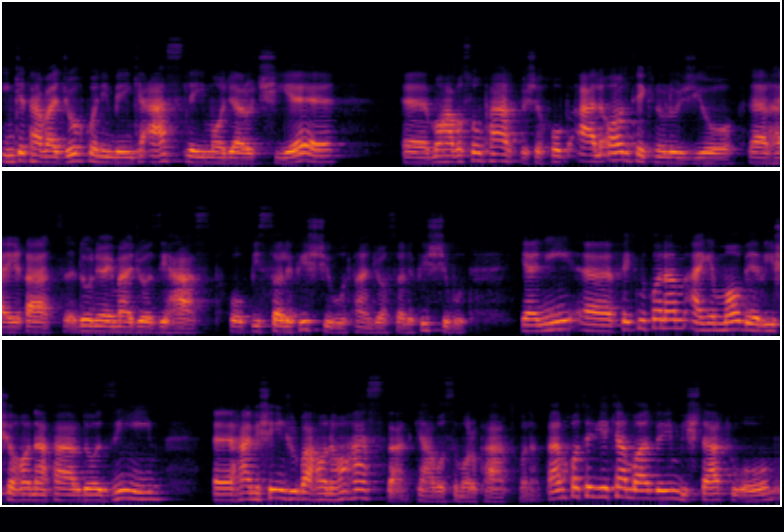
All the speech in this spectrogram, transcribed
اینکه توجه کنیم به اینکه اصل این ماجرا چیه ما حواسمون پرت بشه. خب الان تکنولوژی و در حقیقت دنیای مجازی هست. خب 20 سال پیش چی بود؟ 50 سال پیش چی بود؟ یعنی فکر می‌کنم اگه ما به ریشه ها نپردازیم همیشه اینجور بهانه ها هستن که حواس ما رو پرت کنن. به خاطر یکم باید بریم بیشتر تو عمر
